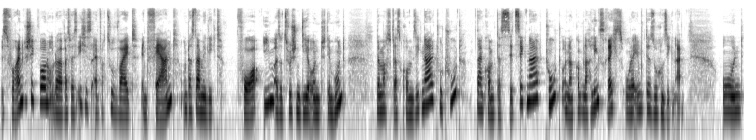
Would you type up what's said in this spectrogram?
ist vorangeschickt worden oder was weiß ich, ist einfach zu weit entfernt und das Dummy liegt vor ihm, also zwischen dir und dem Hund. Dann machst du das Komm-Signal, tut, tut, dann kommt das Sitzsignal, tut und dann kommt nach links, rechts oder eben der Suchensignal. Und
